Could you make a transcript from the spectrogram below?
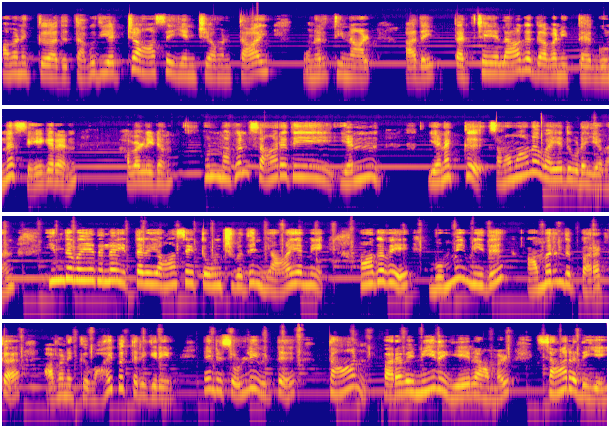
அவனுக்கு அது தகுதியற்ற ஆசை என்று அவன் தாய் உணர்த்தினாள். அதை தற்செயலாக கவனித்த குணசேகரன் அவளிடம் உன் மகன் சாரதி என் எனக்கு சமமான வயது உடையவன் இந்த வயதுல இத்தகைய ஆசை தோன்றுவது நியாயமே. ஆகவே பொம்மை மீது அமர்ந்து பறக்க அவனுக்கு வாய்ப்பு தருகிறேன் என்று சொல்லிவிட்டு தான் பறவை மீது ஏறாமல் சாரதியை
